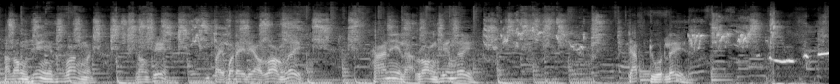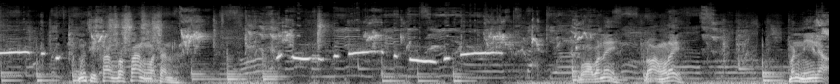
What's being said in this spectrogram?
เอาลองเพลงให้ฟังมันลองเพลงไปบ่ได้แล้วลองเลยท่านี่ละลองเพลงเลย จับจูดเลย มึงสิฟังมาฟังมาสั่นบอกมันเลยร้องเลย มันหนีแล้ว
